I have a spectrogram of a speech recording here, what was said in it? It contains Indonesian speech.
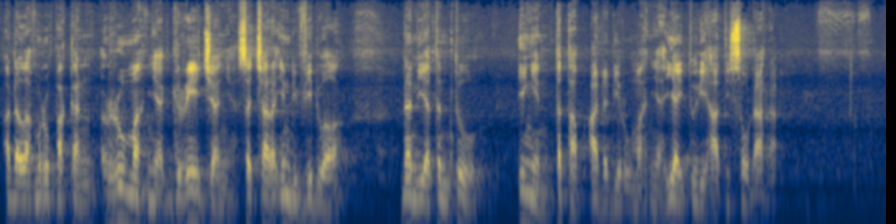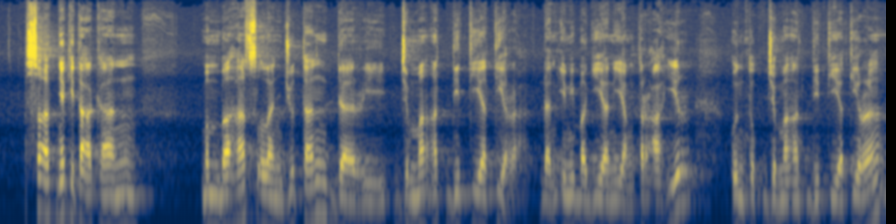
adalah merupakan rumahnya, gerejanya secara individual dan dia tentu ingin tetap ada di rumahnya, yaitu di hati saudara. Saatnya kita akan membahas lanjutan dari jemaat di Tiatira dan ini bagian yang terakhir untuk jemaat di Tiatira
